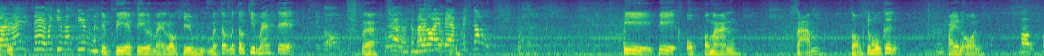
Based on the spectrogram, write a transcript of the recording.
ร่อยไหมเจ๊ไม่กินน้ำจิ้ม FC FC คนใหม่ลองชิม มันต้องมันต้องจิ้มไหมเจ๊ไม่ต้องเหรออร่อยแบบไม่ต้อง พี่พี่อบประมาณสามสองชั่วโมงครึ่ง ไฟอ่อนบอกไป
